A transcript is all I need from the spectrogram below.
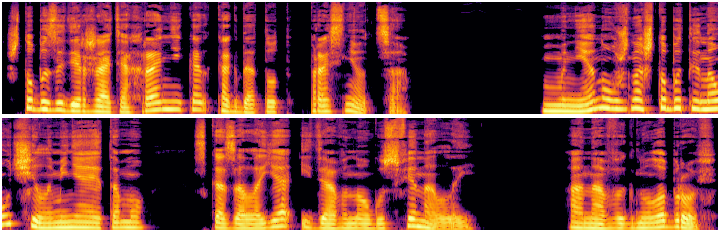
чтобы задержать охранника, когда тот проснется. «Мне нужно, чтобы ты научила меня этому», — сказала я, идя в ногу с Финеллой. Она выгнула бровь.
